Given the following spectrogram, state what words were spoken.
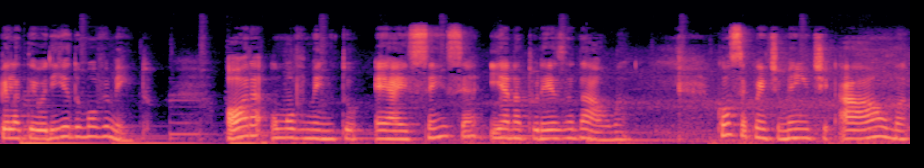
pela teoria do movimento. Ora, o movimento é a essência e a natureza da alma. Consequentemente, a alma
